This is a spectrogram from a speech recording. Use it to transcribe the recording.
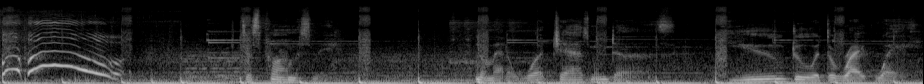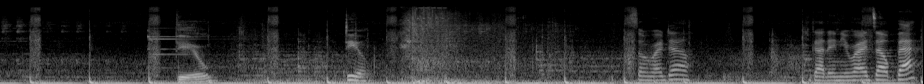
Woohoo! Just promise me. No matter what Jasmine does, you do it the right way. Deal? Deal. So, Rydell, got any rides out back?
